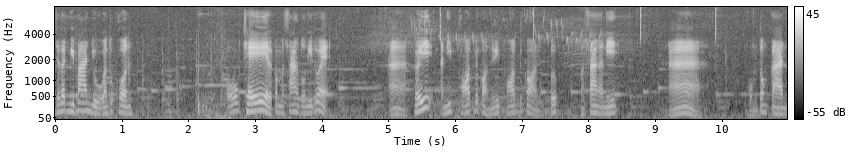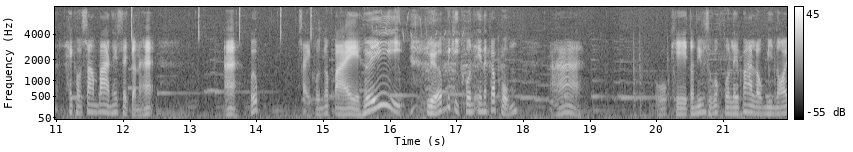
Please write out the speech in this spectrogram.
จะได้มีบ้านอยู่กันทุกคน โอเค แล้วก็มาสร้างตรงนี้ด้วย อ่า เฮ้ย อันนี้พอสไปก่อนอันนี้พอสไปก่อน ปุ๊บ มาสร้างอันนี้ อ่า ผมต้องการให้เขาสร้างบ้านให้เสร็จก่อนนะฮะ อะปุ๊บ ใส่คนเข้าไป เฮ้ย เหลือไม่กี่คนเองนะครับผม อ่าโอเค ตอนนี้รู้สึกว่าคนในบ้านเรามีน้อย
